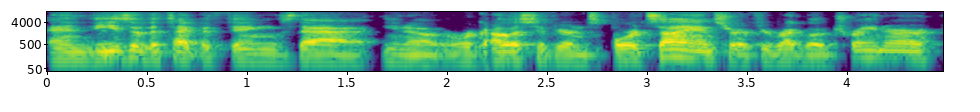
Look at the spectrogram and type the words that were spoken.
and these are the type of things that you know regardless if you're in sports science or if you're a regular trainer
